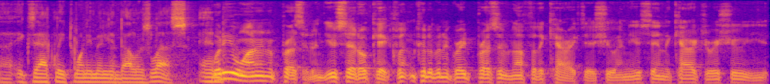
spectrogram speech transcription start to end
uh, exactly $20 million less. And What do you want in a president? You said, okay, Clinton could have been a great president, not for the character issue, and you're saying the character issue. you-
